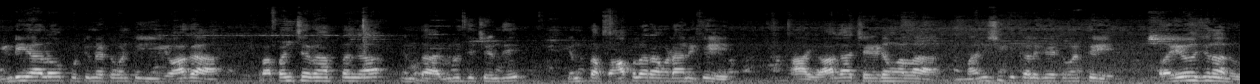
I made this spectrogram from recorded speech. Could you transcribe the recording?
ఇండియాలో పుట్టినటువంటి ఈ యోగా ప్రపంచవ్యాప్తంగా ఇంత అభివృద్ధి చెంది ఇంత పాపులర్ అవ్వడానికి ఆ యోగా చేయడం వల్ల మనిషికి కలిగేటువంటి ప్రయోజనాలు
